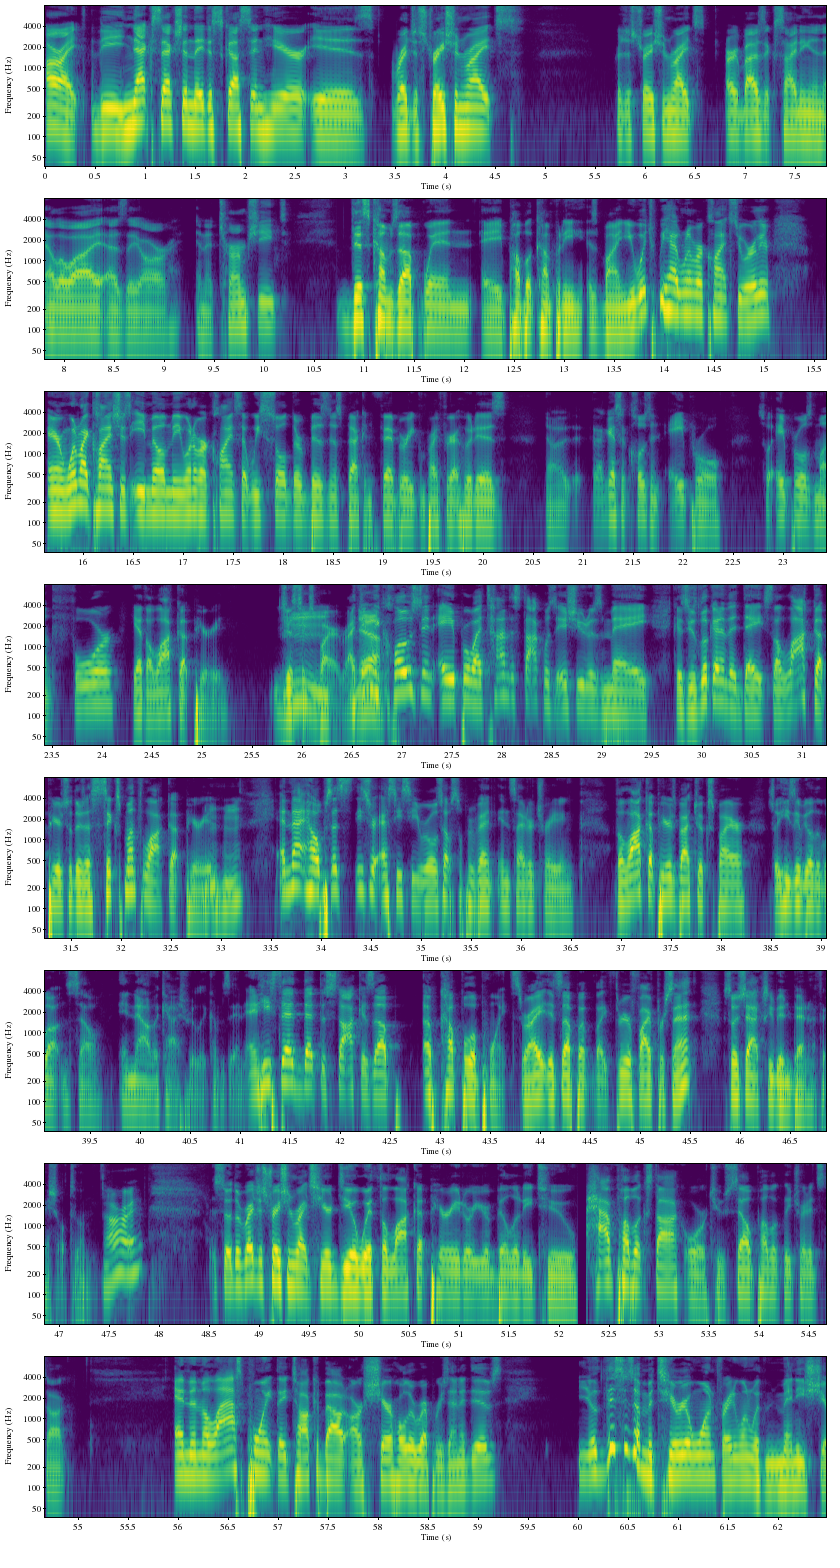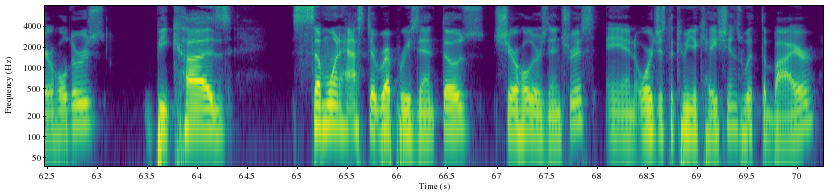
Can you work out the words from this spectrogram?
All right. The next section they discuss in here is registration rights. Registration rights are about as exciting in an LOI as they are in a term sheet. This comes up when a public company is buying you, which we had one of our clients do earlier. Aaron, one of my clients just emailed me. One of our clients that we sold their business back in February. You can probably figure out who it is. No, I guess it closed in April. So April is month four. Yeah, the lockup period just Mm, expired. I think yeah. we closed in April. By the time the stock was issued, it was May because he's looking at the dates. The lockup period. So there's a six month lockup period, Mhm. and that helps. That's these are SEC rules. Helps to prevent insider trading. The lockup period is about to expire, so he's gonna be able to go out and sell. And now the cash really comes in. And he said that the stock is up a couple of points. Right, it's up like three or five percent. So it's actually been beneficial to him. All right. So the registration rights here deal with the lockup period or your ability to have public stock or to sell publicly traded stock. And then the last point they talk about are shareholder representatives. You know, this is a material one for anyone with many shareholders because someone has to represent those shareholders' interests and or just the communications with the buyer.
